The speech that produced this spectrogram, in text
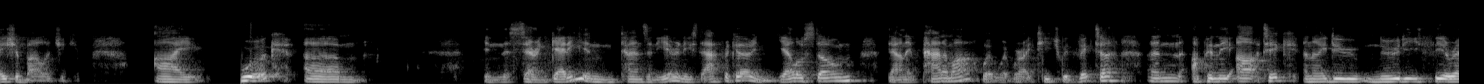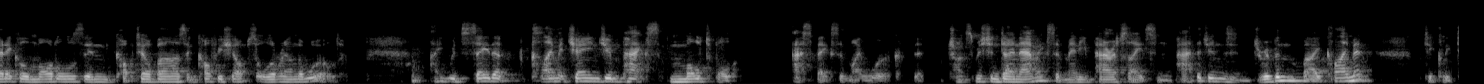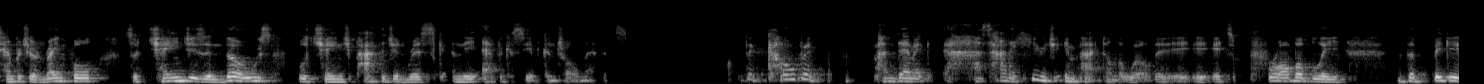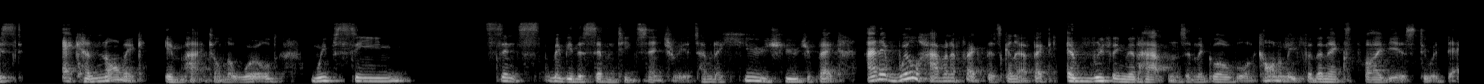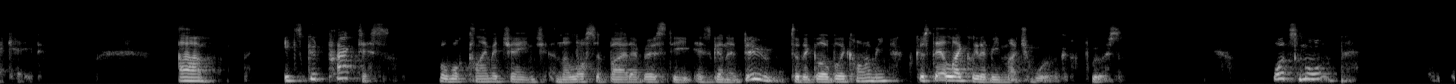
conservation biology. I work um, in the Serengeti in Tanzania in East Africa, in Yellowstone, down in Panama, where, where, I teach with Victor, and up in the Arctic, and I do nerdy theoretical models in cocktail bars and coffee shops all around the world. I would say that climate change impacts multiple aspects of my work. The transmission dynamics of many parasites and pathogens is driven by climate particularly temperature and rainfall. So changes in those will change pathogen risk and the efficacy of control methods. The COVID pandemic has had a huge impact on the world. It, it, it's probably the biggest economic impact on the world we've seen since maybe the 17th century. It's having a huge, huge effect. And it will have an effect that's going to affect everything that happens in the global economy for the next five years to a decade. Um, it's good practice for what climate change and the loss of biodiversity is going to do to the global economy because they're likely to be much worse. What's more,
